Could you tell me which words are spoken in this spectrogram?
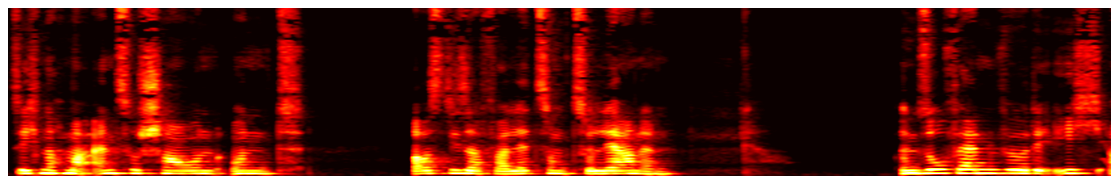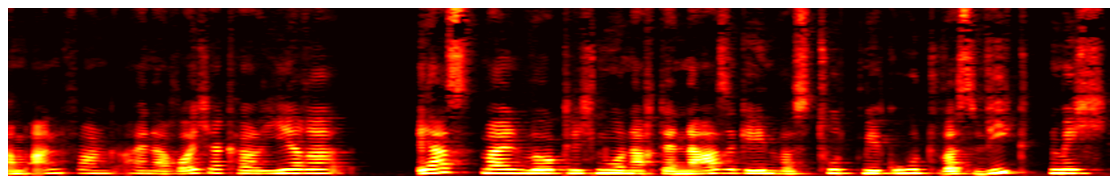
sich nochmal anzuschauen und aus dieser Verletzung zu lernen. Insofern würde ich am Anfang einer Räucherkarriere erstmal wirklich nur nach der Nase gehen, was tut mir gut, was wiegt mich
